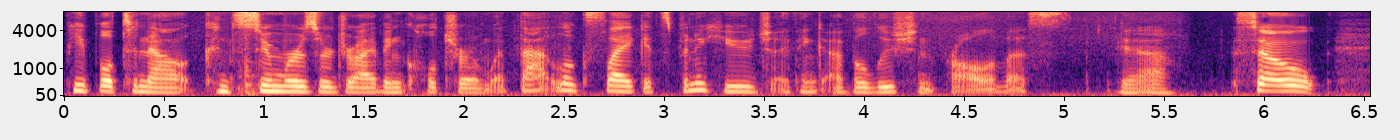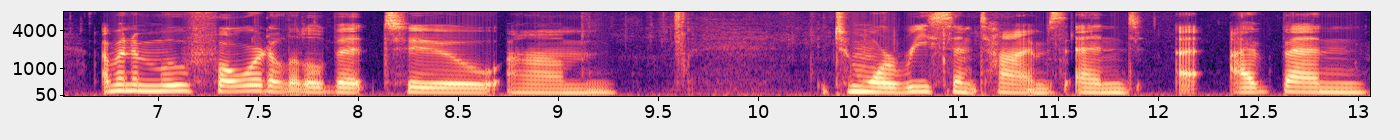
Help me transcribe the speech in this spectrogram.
people to now consumers are driving culture and what that looks like. It's been a huge i think evolution for all of us. Yeah. So i'm going to move forward a little bit to um, to more recent times. And i've been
